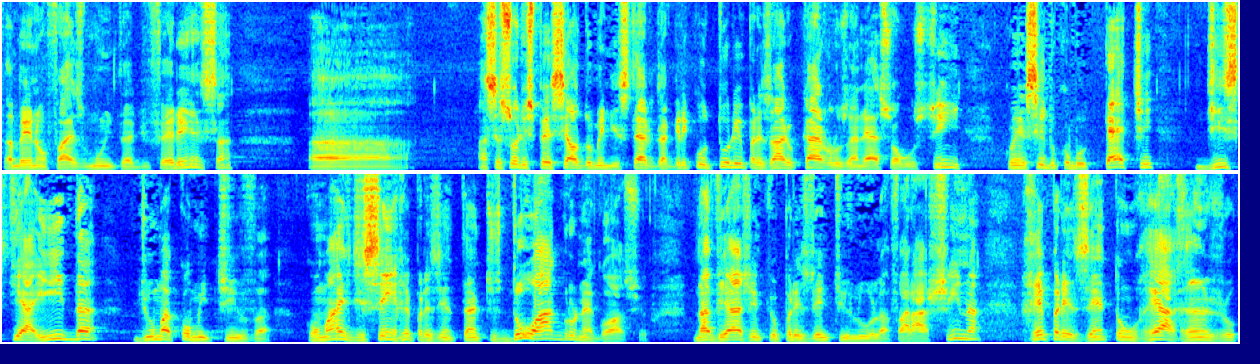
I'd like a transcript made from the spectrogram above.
também não faz muita diferença. Uh, assessor especial do Ministério da Agricultura, empresário Carlos Enécio Agostinho, conhecido como Tete, diz que a ida de uma comitiva com mais de 100 representantes do agronegócio na viagem que o presidente Lula fará à China representa um rearranjo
